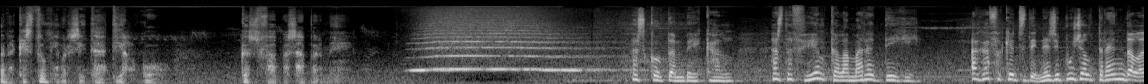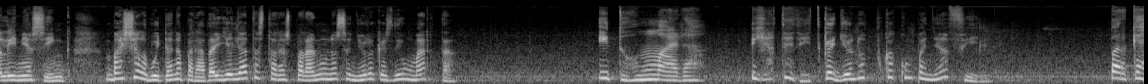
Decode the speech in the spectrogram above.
En aquesta universitat hi ha algú que es fa passar per mi. Escolta'm bé, Cal. Has de fer el que la mare et digui. Agafa aquests diners i puja al tren de la línia 5. Baixa a la vuitena parada i allà t'estarà esperant una senyora que es diu Marta. I tu, mare? Ja t'he dit que jo no et puc acompanyar, fill. Per què?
